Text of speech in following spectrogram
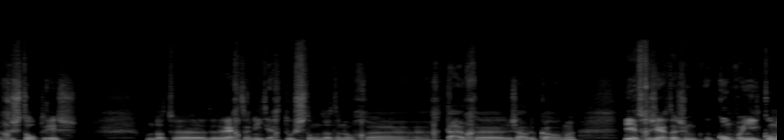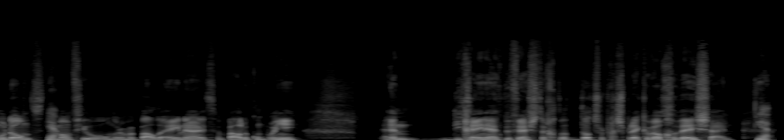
gestopt is, omdat uh, de rechter niet echt toestond dat er nog uh, getuigen zouden komen. Die heeft gezegd, er is een, compagniecommandant. Die man viel onder een bepaalde eenheid, een bepaalde compagnie. En diegene heeft bevestigd dat dat soort gesprekken wel geweest zijn. Ja.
